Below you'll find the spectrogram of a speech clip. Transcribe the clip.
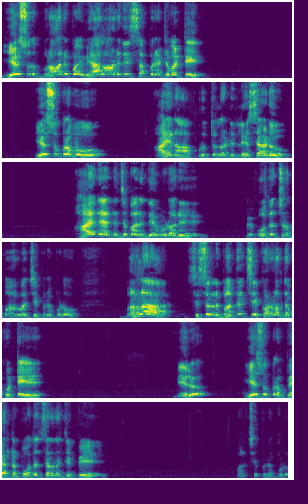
యేసును మ్రానిపై వేలాడిది చంపినటువంటి యేసు ప్రభు ఆయన మృతుల్లో నుండి లేచాడు ఆయనే నిజమైన దేవుడు అని మేము బోధించడం మానవ అని చెప్పినప్పుడు మరలా శిష్యుల్ని బంధించి కొరలతో కొట్టి మీరు యేసుప్రభు పేరిట బోధించరదని చెప్పి మనం చెప్పినప్పుడు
